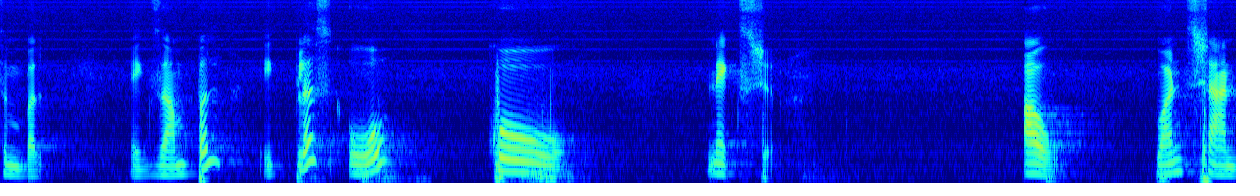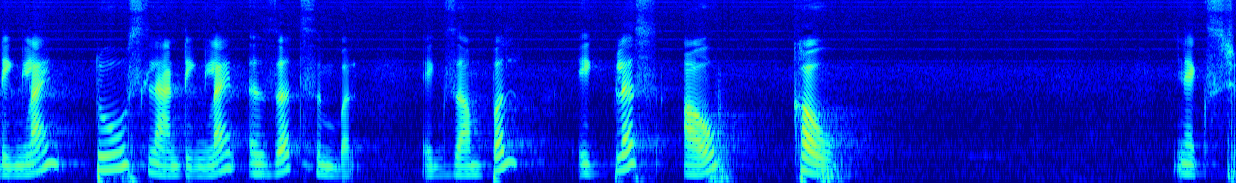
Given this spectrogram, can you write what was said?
symbol. Example ik plus o ko next. Ow. One standing line two slanting line is that symbol. Example ik plus ow cow. Next.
